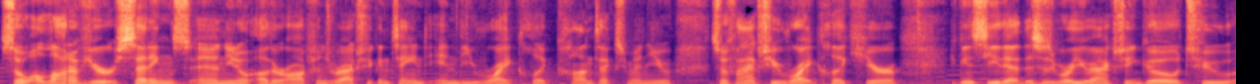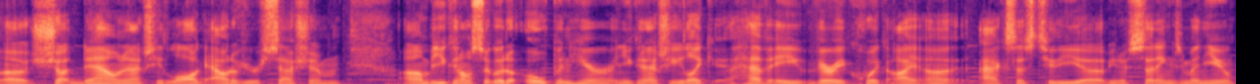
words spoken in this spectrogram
So a lot of your settings and you know other options were actually contained in the right click context menu. So if I actually right click here, you can see that this is where you actually go to uh, shut down and actually log out of your session. Um, but you can also go to open here and you can actually like have a very quick uh, access to the uh, you know settings menu.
